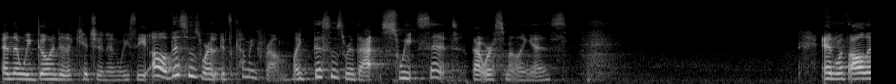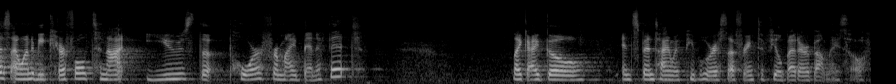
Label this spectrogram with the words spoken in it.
and then we go into the kitchen and we see, oh, this is where it's coming from. Like, this is where that sweet scent that we're smelling is. And with all this, I want to be careful to not use the poor for my benefit. Like, I go and spend time with people who are suffering to feel better about myself.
